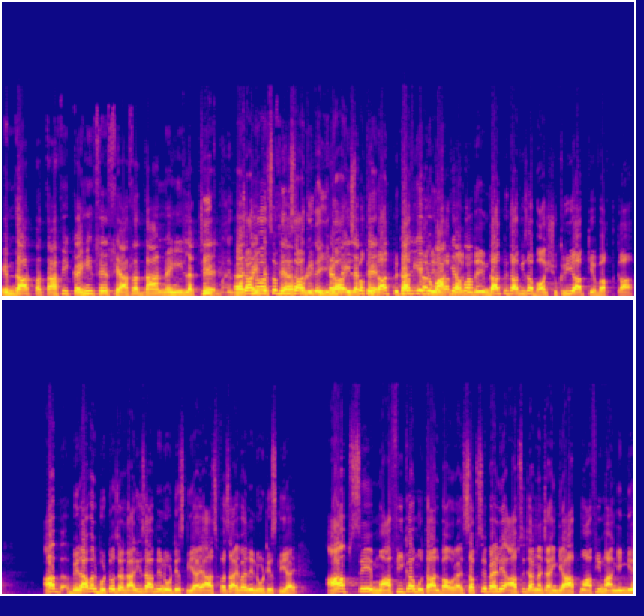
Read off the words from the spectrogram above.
इमदाद पताफी कहीं से सियासतदान नहीं लगते इमदाद पिताफी साहब बहुत शुक्रिया आपके वक्त का। अब बिलावल भुट्टो जरदारी साहब ने नोटिस लिया है आसफा साहिबा ने नोटिस लिया है। आपसे माफ़ी का मुतालबा हो रहा है। सबसे पहले आपसे जानना चाहेंगे, आप माफ़ी मांगेंगे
